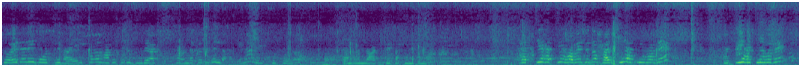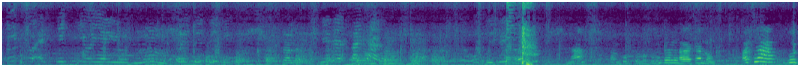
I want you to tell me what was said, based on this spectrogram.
সোয়েটারই পড়ছে না। এই করে মাথা থেকে ঘুরে আসছে ঠান্ডাটা যদি লাগে না দেখছ না। কেমন লাগবে তখন তোমার। হাঁচি হাঁচি হবে শুধু হাঁচি হাঁচি হবে। হাঁচি হাঁচি হবে। হ্যাঁ কেন? আচ্ছা গুড।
